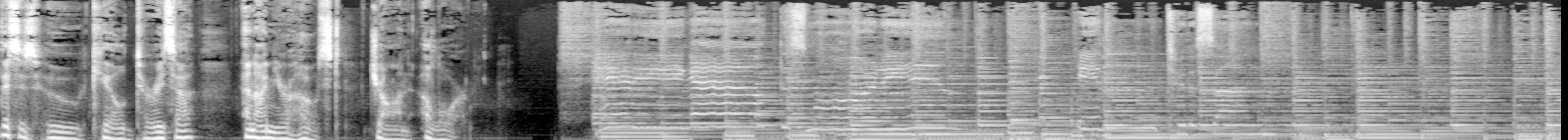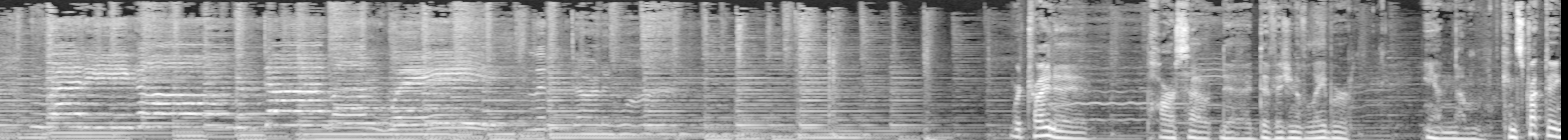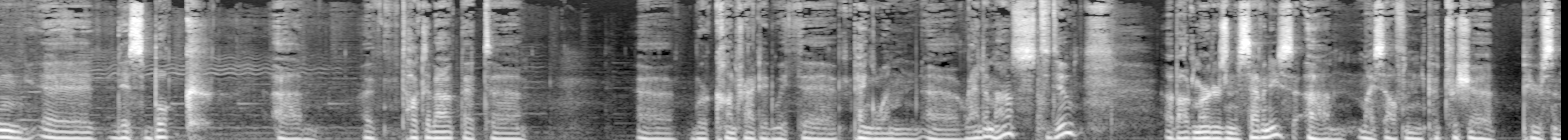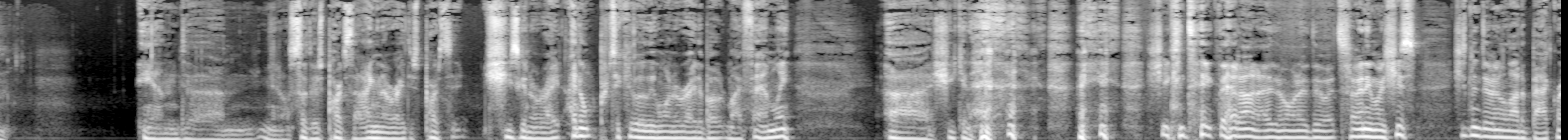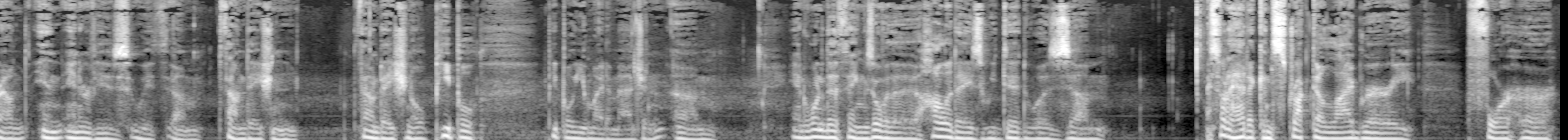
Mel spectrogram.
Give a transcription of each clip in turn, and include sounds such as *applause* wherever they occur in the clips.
This is Who Killed Theresa, and I'm your host, John Allore. Heading out this morning into the sun. Riding on the diamond waves, little darling one. We're trying to parse out the division of labor in um, constructing uh, this book. Um, I've talked about that uh, uh, we're contracted with uh, Penguin uh, Random House to do about murders in the 70s, um, myself and Patricia Pearson. And, um, you know, so there's parts that I'm going to write, there's parts that she's going to write. I don't particularly want to write about my family. Uh, she can *laughs* *laughs* she can take that on. I don't want to do it. So anyway, she's she's been doing a lot of background in interviews with um, foundation foundational people, people you might imagine. Um, and one of the things over the holidays we did was um, I sort of had to construct a library for her,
